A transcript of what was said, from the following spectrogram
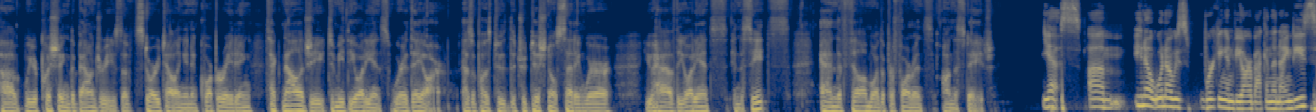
uh, where you're pushing the boundaries of storytelling and incorporating technology to meet the audience where they are as opposed to the traditional setting where you have the audience in the seats and the film or the performance on the stage. Yes. Um, you know, when I was working in VR back in the 90s,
